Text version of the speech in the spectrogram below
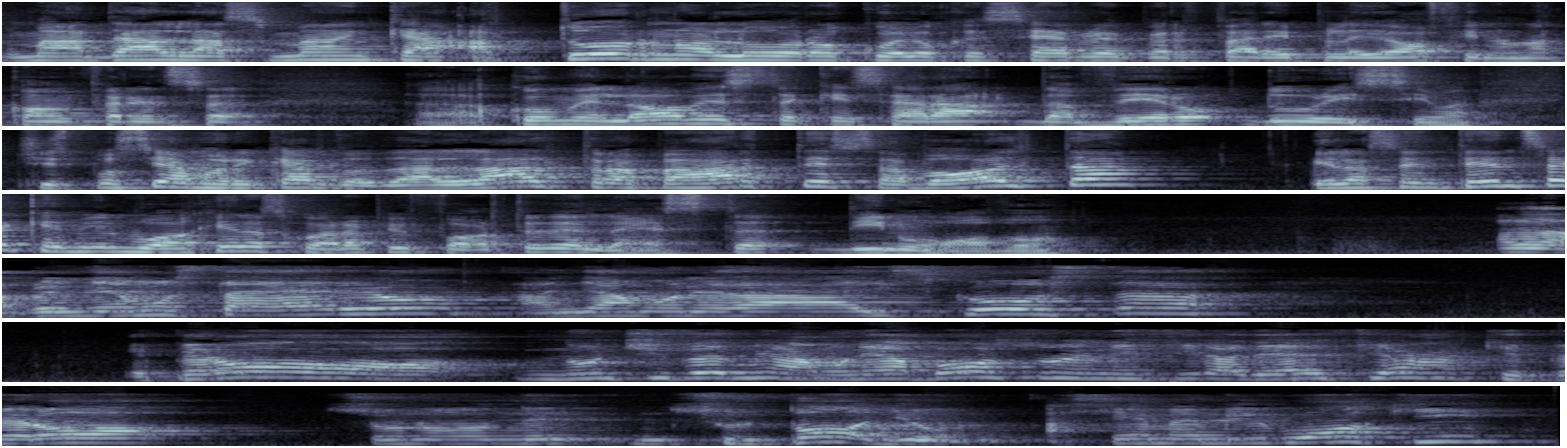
Ma a Dallas manca attorno a loro quello che serve per fare i playoff in una conference uh, come l'Ovest che sarà davvero durissima. Ci spostiamo Riccardo dall'altra parte stavolta e la sentenza è che Milwaukee è la squadra più forte dell'Est di nuovo. Allora prendiamo st'aereo, andiamo nella East Coast e però non ci fermiamo né a Boston né in Philadelphia che però sono nel, sul podio assieme a Milwaukee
